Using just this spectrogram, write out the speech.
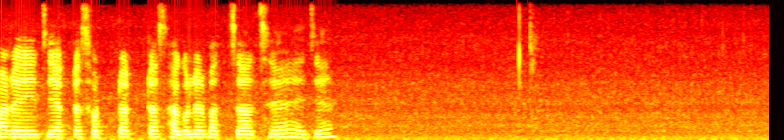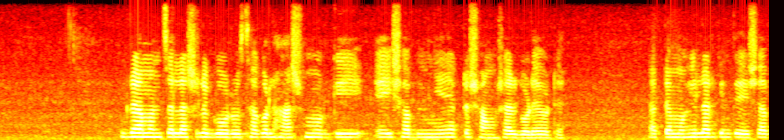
আর এই যে একটা ছোট্ট একটা ছাগলের বাচ্চা আছে, এই যে। গ্রাম অঞ্চলে আসলে গরু, ছাগল, হাঁস, মুরগি এইসব নিয়ে একটা সংসার গড়ে ওঠে। একটা মহিলার কিন্তু এইসব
